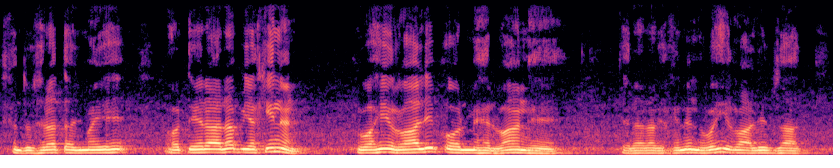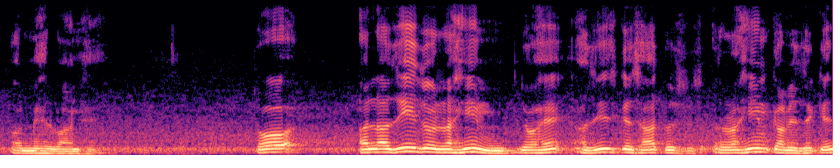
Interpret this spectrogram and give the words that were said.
اس کا دوسرا ترجمہ یہ ہے، اور تیرا رب یقیناً وہی غالب اور مہربان ہے۔ تیرا رب یقیناً وہی غالب ذات اور مہربان ہے۔ تو العزیز الرحیم جو ہے، عزیز کے ساتھ اس رحیم کا بھی ذکر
